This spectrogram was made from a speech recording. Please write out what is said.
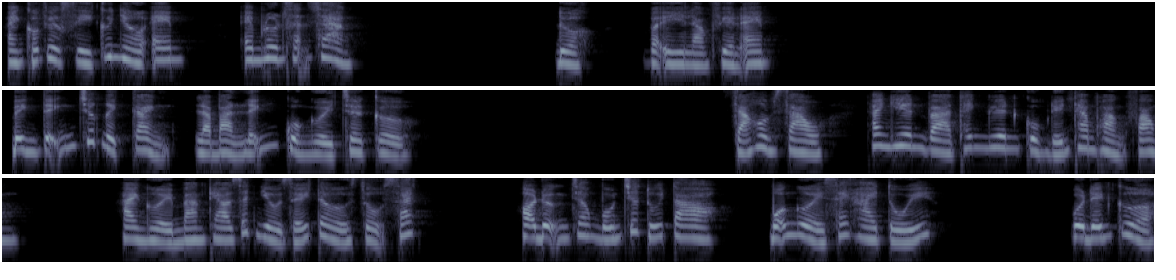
Anh có việc gì cứ nhờ em, em luôn sẵn sàng. Được, vậy làm phiền em. Bình tĩnh trước nghịch cảnh là bản lĩnh của người chơi cờ. Sáng hôm sau, Thanh Hiên và Thanh Nguyên cùng đến thăm Hoàng Phong. Hai người mang theo rất nhiều giấy tờ, sổ sách. Họ đựng trong bốn chiếc túi to, mỗi người xách hai túi. Vừa đến cửa,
